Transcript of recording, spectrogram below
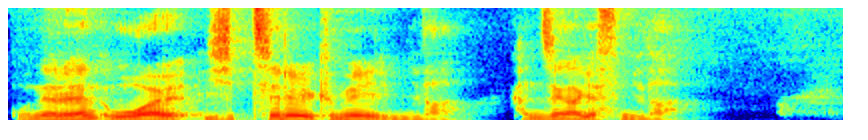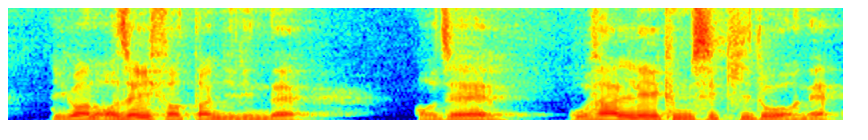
오늘은 5월 27일 금요일입니다. 간증하겠습니다. 이건 어제 있었던 일인데, 어제 오살리 금식 기도원에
